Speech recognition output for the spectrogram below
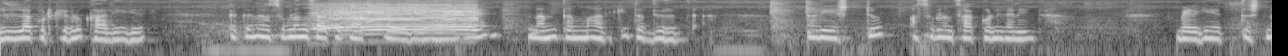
ಎಲ್ಲ ಕೊಟ್ಟಿಗೆಗಳು ಖಾಲಿಯಾಗಿದೆ ಯಾಕಂದರೆ ಹಸುಗಳನ್ನು ಸಾಕೋಕ್ಕೆ ಆಗ್ತಾ ಇಲ್ಲ. ನನ್ನ ತಮ್ಮ ಅದಕ್ಕೆ ತದ್ವಿರುದ್ಧ. ನೋಡಿ ಎಷ್ಟು ಹಸುಗಳನ್ನು ಸಾಕ್ಕೊಂಡಿದ್ದಾನೆ ಅಂತ. ಬೆಳಗ್ಗೆ ಎದ್ದ ತಕ್ಷಣ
